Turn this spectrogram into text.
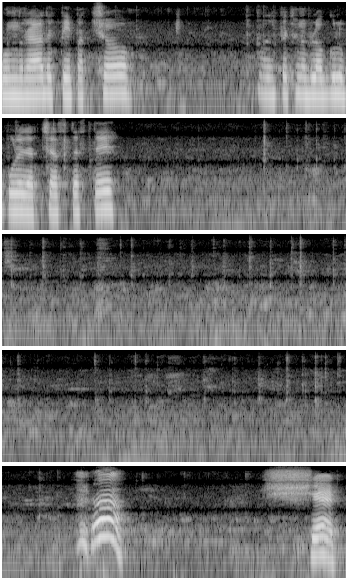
বন্ধুরা দেখতেই পাচ্ছ আমাদের পেছনে ব্লকগুলো পড়ে যাচ্ছে আস্তে আস্তে Shit.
